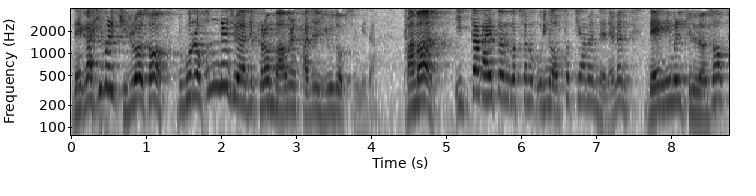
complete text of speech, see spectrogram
내가 힘을 길러서 누구를 혼내줘야지 그런 마음을 가질 이유도 없습니다. 다만 입다가 했던 것처럼 우리는 어떻게 하면 되냐면 내 힘을 길러서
